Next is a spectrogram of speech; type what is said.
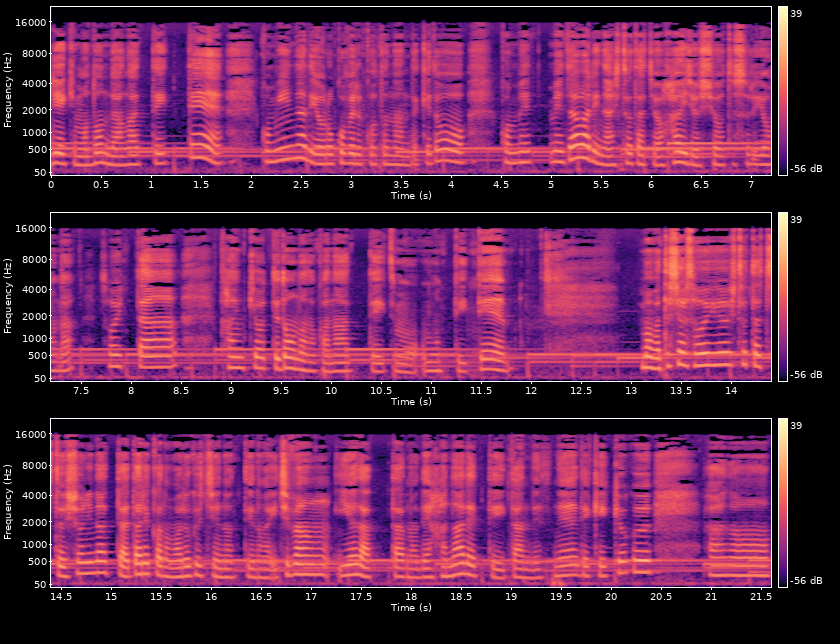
利益もどんどん上がっていってこうみんなで喜べることなんだけどこう目障りな人たちを排除しようとするようなそういった環境ってどうなのかなっていつも思っていて。まあ、私はそういう人たちと一緒になって誰かの悪口言うのっていうのが一番嫌だったので離れていたんですね。で結局あの、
